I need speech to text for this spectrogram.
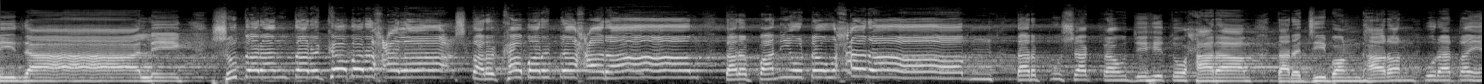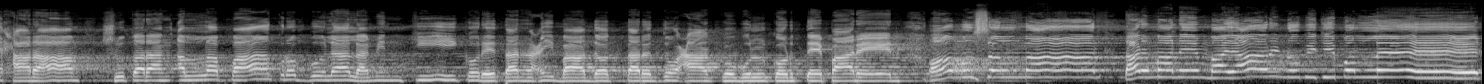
লিযালিক। সুতরাং তার খাবার হালাস, তার খাবারটা হারাম, তার পানীয়টাও হারাম, তার পোশাকটাও যেহেতু হারাম, তার জীবন ধারণ পুরাটাই হারাম। সুতরাং আল্লাহ পাক রব্বুল আলামিন কি করে তার ইবাদত, তার দোয়া কবুল করতে পারেন? ও মুসলমান তার মানে মায়ার নবীজি বললেন,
